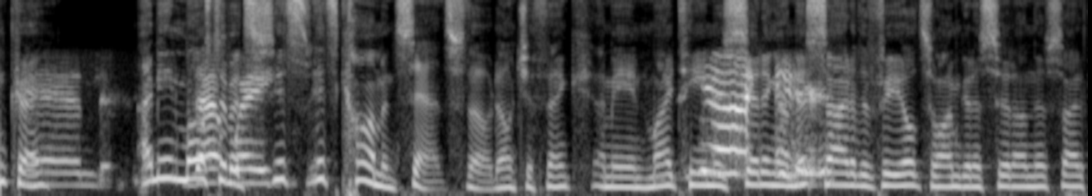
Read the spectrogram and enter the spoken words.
Okay. And I mean, most of it's way- it's it's common sense, though, don't you think? I mean, my team Yeah, is sitting on this side of the field, so I'm going to sit on this side.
